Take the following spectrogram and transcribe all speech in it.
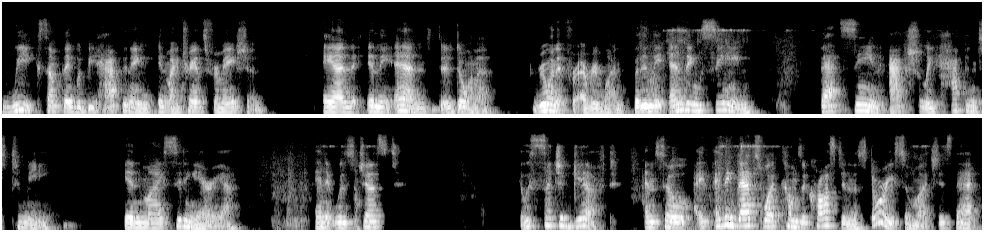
week, something would be happening in my transformation. And in the end, I don't want to ruin it for everyone. But in the ending scene, that scene actually happened to me in my sitting area. And it was just, it was such a gift. And so I, I think that's what comes across in the story so much is that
